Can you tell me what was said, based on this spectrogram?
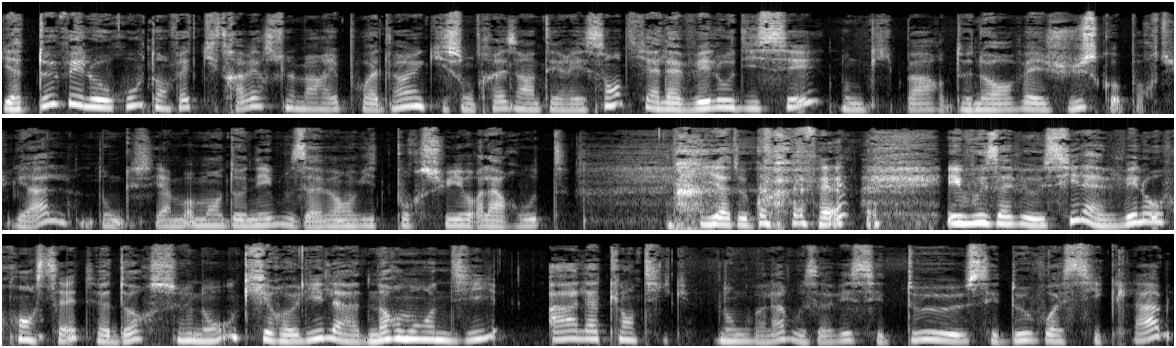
Il y a deux véloroutes en fait qui traversent le Marais Poitevin et qui sont très intéressantes. Il y a la Vélodyssée, donc qui part de Norvège jusqu'au Portugal. Donc si à un moment donné vous avez envie de poursuivre la route, il y a de quoi faire. Et vous avez aussi la Vélo française, j'adore ce nom, qui relie la Normandie à l'Atlantique. Donc voilà, vous avez ces deux, voies cyclables.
